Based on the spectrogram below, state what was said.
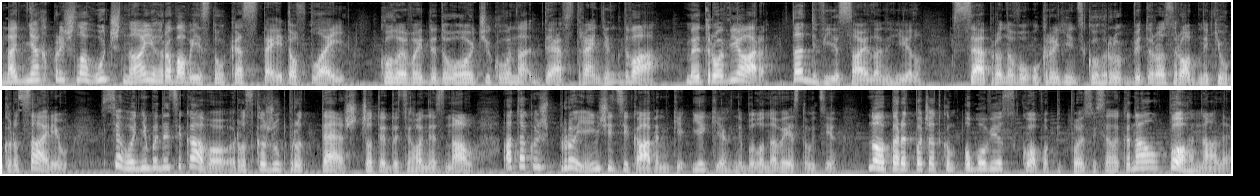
На днях прийшла гучна ігрова виставка State of Play, коли вийде довгоочікувана Death Stranding 2, Metro VR та дві Silent Hill. Все про нову українську гру від розробників Корсарів. Сьогодні буде цікаво, розкажу про те, що ти до цього не знав, а також про інші цікавинки, яких не було на виставці. Ну а перед початком обов'язково підписуйся на канал. Погнали!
